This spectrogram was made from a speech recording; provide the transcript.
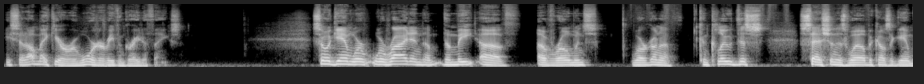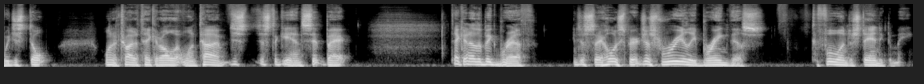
He said, I'll make you a rewarder of even greater things. So again, we're, we're right in the, the meat of, of Romans. We're going to conclude this session as well, because again, we just don't want to try to take it all at one time. Just, just again, sit back, take another big breath, and just say, Holy Spirit, just really bring this to full understanding to me.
